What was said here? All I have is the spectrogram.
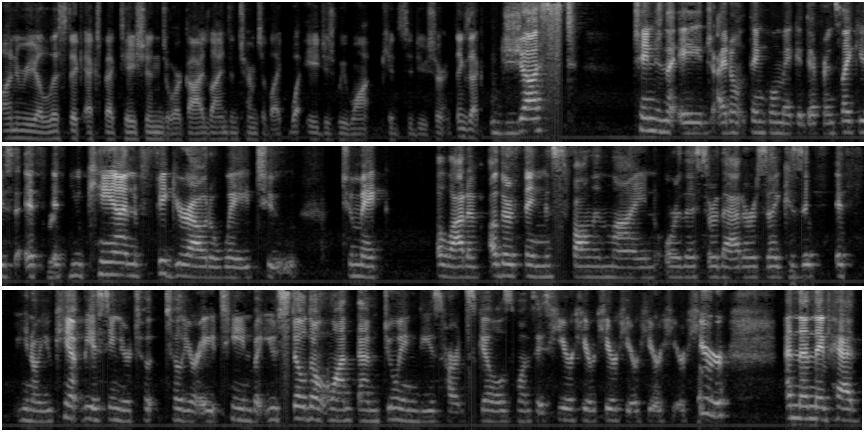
unrealistic expectations or guidelines in terms of like what ages we want kids to do certain things? That just changing the age, I don't think will make a difference. Like you said, if if you can figure out a way to to make a lot of other things fall in line or this or that or it's like because if if you know you can't be a senior t- till you're 18 but you still don't want them doing these hard skills once it's here here here here here here here. And then they've had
